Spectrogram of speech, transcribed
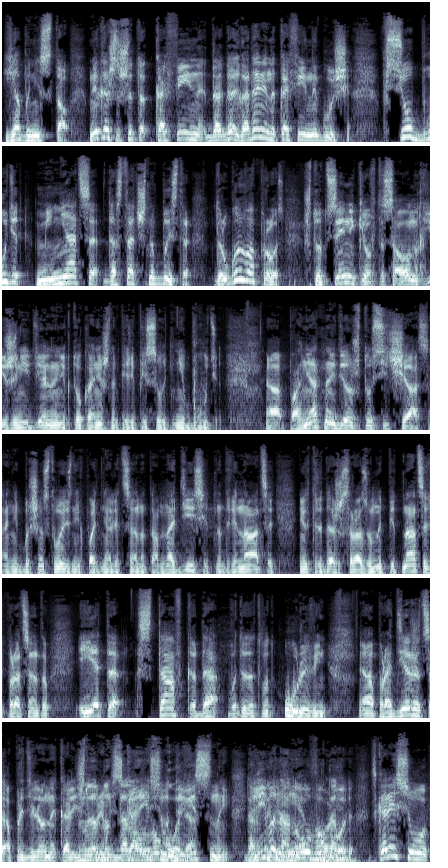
Я бы не стал. Мне кажется, что это кофейное, гадание на кофейной гуще. Все будет меняться достаточно быстро. Другой вопрос, что ценники в автосалонах еженедельно никто, конечно, переписывать не будет. А, понятное дело, что сейчас они, большинство из них подняли цены там, на 10, на 12, некоторые даже сразу на 15%. И эта ставка, да, вот этот вот уровень а, продержится определенное количество ну, времени. Скорее всего, года. до весны. Даже либо до Нового года. Скорее всего,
